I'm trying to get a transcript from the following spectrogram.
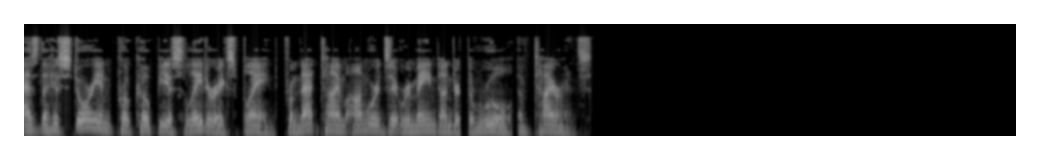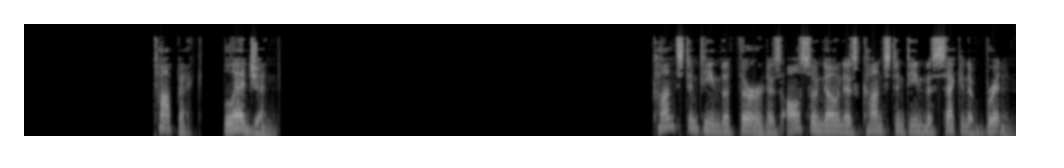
As the historian Procopius later explained, from that time onwards it remained under the rule of tyrants. Legend Constantine III is also known as Constantine II of Britain.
